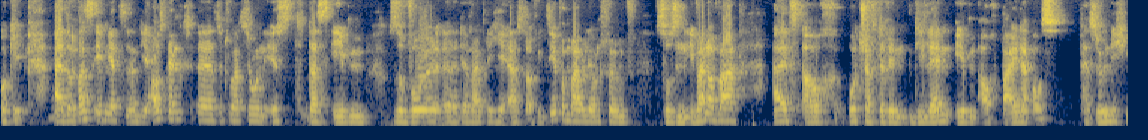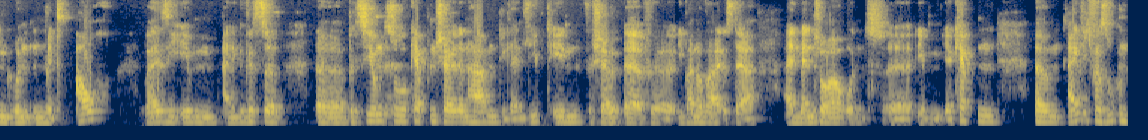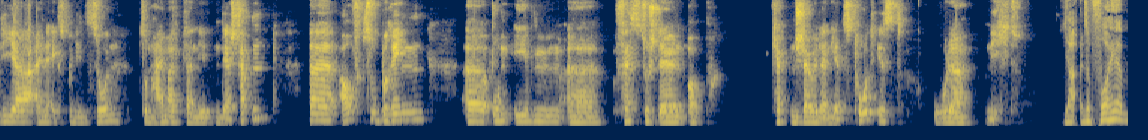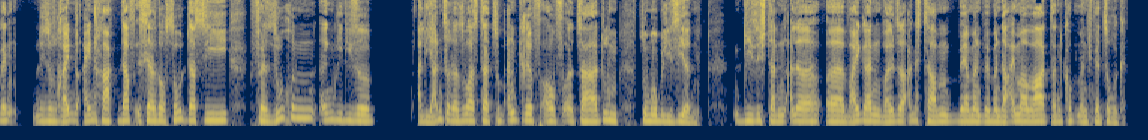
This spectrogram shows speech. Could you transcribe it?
Okay, also was eben jetzt die Ausgangssituation ist, dass eben sowohl äh, der weibliche erste Offizier von Babylon 5, Susan Ivanova, als auch Botschafterin Dylan eben auch beide aus persönlichen Gründen mit auch, weil sie eben eine gewisse äh, Beziehung zu Captain Sheridan haben. Dylan liebt ihn. Für, äh, für Ivanova ist er ein Mentor und äh, eben ihr Captain. Ähm, eigentlich versuchen die ja eine Expedition zum Heimatplaneten der Schatten äh, aufzubringen, äh, um eben äh, festzustellen, ob Captain Sheridan jetzt tot ist oder nicht. Ja, also vorher, wenn ich so rein einhaken darf, ist ja noch so, dass sie versuchen, irgendwie diese Allianz oder sowas da zum Angriff auf äh, Zahadum zu mobilisieren. Die sich dann alle äh, weigern, weil sie Angst haben, wenn man, wenn man da einmal war, dann kommt man nicht mehr zurück.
